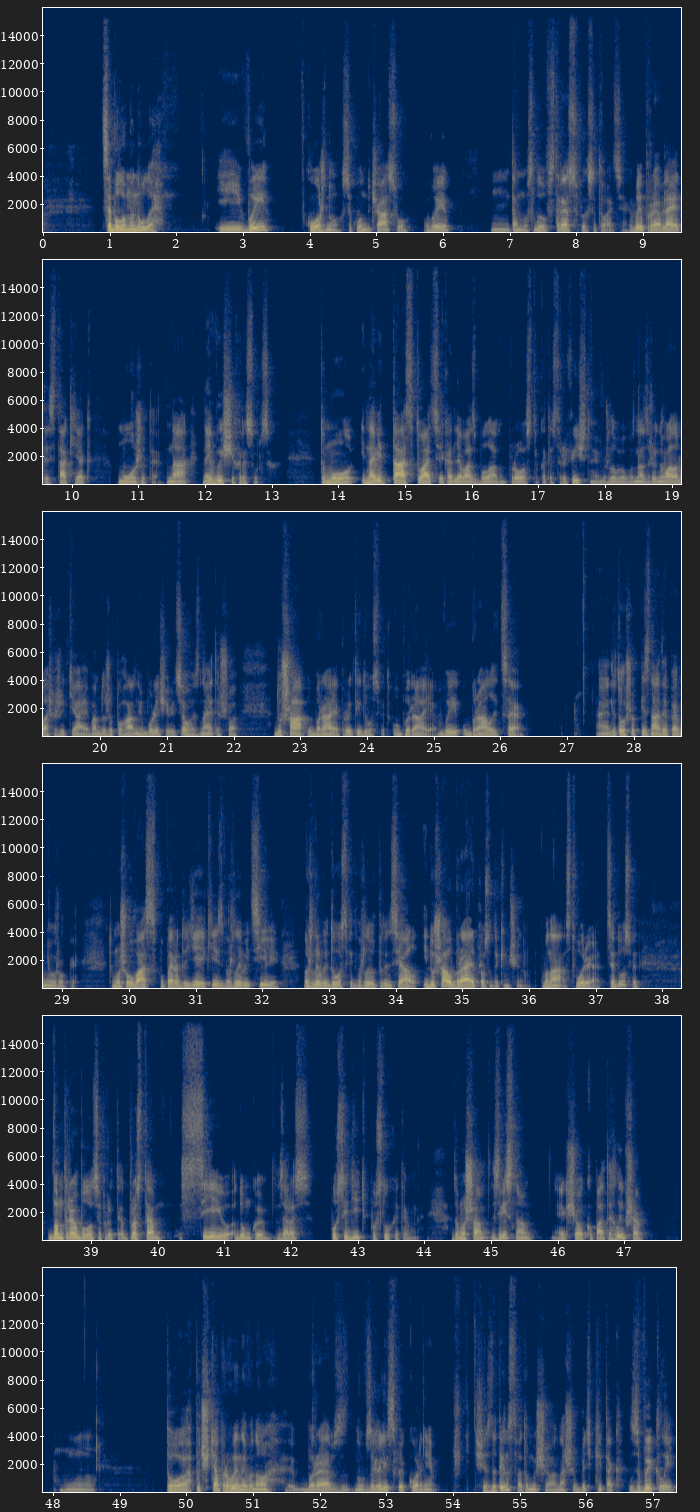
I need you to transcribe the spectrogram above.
це було минуле, і ви в кожну секунду часу, ви там, особливо в стресових ситуаціях, ви проявляєтесь так, як можете на найвищих ресурсах. Тому і навіть та ситуація, яка для вас була ну просто катастрофічною, можливо, вона зруйнувала ваше життя, і вам дуже погано і боляче від цього. Знаєте, що душа обирає пройти досвід, обирає. Ви обрали це е, для того, щоб пізнати певні уроки. Тому що у вас попереду є якісь важливі цілі, важливий досвід, важливий потенціал, і душа обирає просто таким чином. Вона створює цей досвід. Вам треба було це пройти. От просто з цією думкою зараз посидіть, послухайте мене. Тому що, звісно, якщо копати глибше, то почуття провини воно е, бере ну, взагалі свої корні ще з дитинства, тому що наші батьки так звикли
